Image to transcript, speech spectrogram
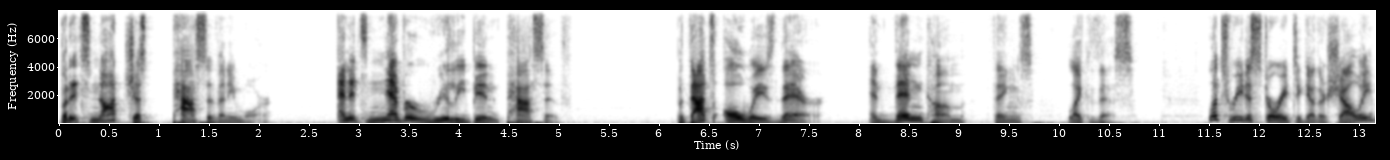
But it's not just passive anymore. And it's never really been passive. But that's always there. And then come things like this. Let's read a story together, shall we?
